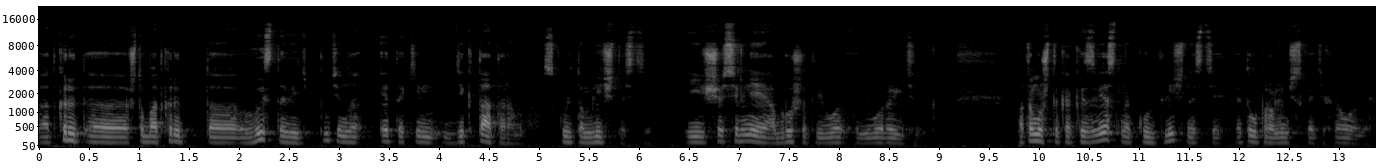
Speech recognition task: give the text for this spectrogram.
открыт, э, чтобы открыто выставить Путина этаким диктатором с культом личности и еще сильнее обрушит его, его рейтинг? Потому что, как известно, культ личности – это управленческая технология.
